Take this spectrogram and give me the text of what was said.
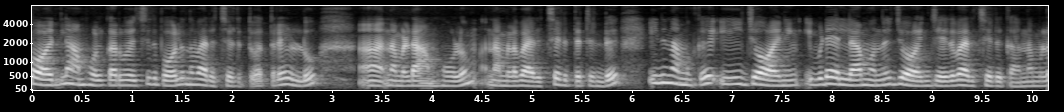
പോയിന്റിൽ ആം ഹോൾ കർവ് വെച്ച് ഇതുപോലെ ഒന്ന് വരച്ചെടുത്തു. അത്രയേ ഉള്ളൂ. നമ്മളുടെ ആം ഹോളും നമ്മൾ വരച്ചെടുത്തിട്ടുണ്ട്. ഇനി നമുക്ക് ഈ ജോയിനിങ് ഇവിടെ എല്ലാം ഒന്ന് ജോയിൻ ചെയ്ത് വരച്ചെടുക്കാം. നമ്മൾ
